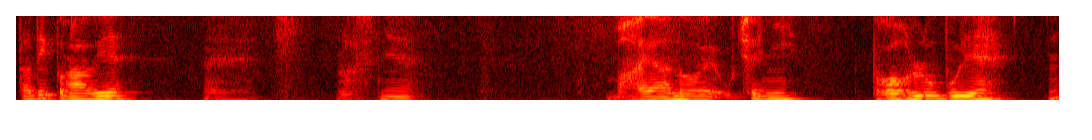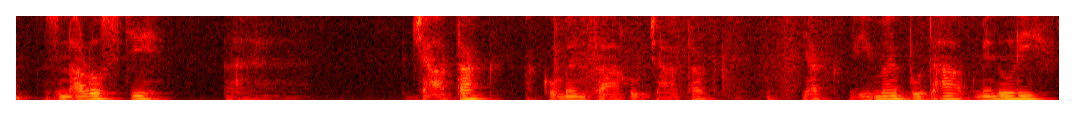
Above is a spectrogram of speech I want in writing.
Tady právě eh, vlastně Mahajánové učení prohlubuje hm, znalosti eh, džátak a komentářů džátak. Jak víme, Buddha v minulých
